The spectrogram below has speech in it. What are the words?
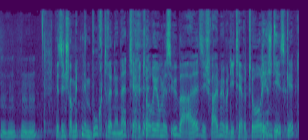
Wir sind schon mitten im Buch drin. Ne? Territorium ist überall. Sie schreiben über die Territorien, Richtig. die es gibt.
